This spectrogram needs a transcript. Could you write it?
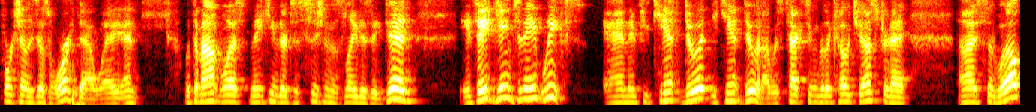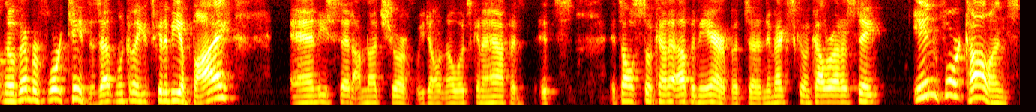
Fortunately, it doesn't work that way. And with the Mountain West making their decision as late as they did, it's eight games in eight weeks. And if you can't do it, you can't do it. I was texting with a coach yesterday and I said, Well, November 14th, does that look like it's going to be a bye? And he said, I'm not sure. We don't know what's going to happen. It's it's all still kind of up in the air. But uh, New Mexico and Colorado State in Fort Collins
